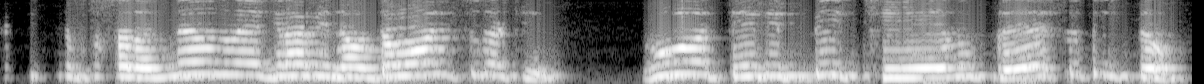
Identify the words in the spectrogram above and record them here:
Aqui pessoas falando, não, não é grave não. Então olha isso daqui. Lula teve pequeno, presta atenção,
